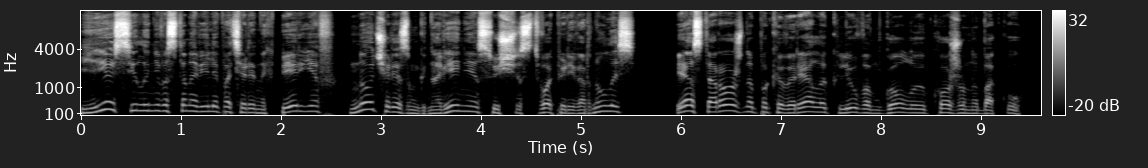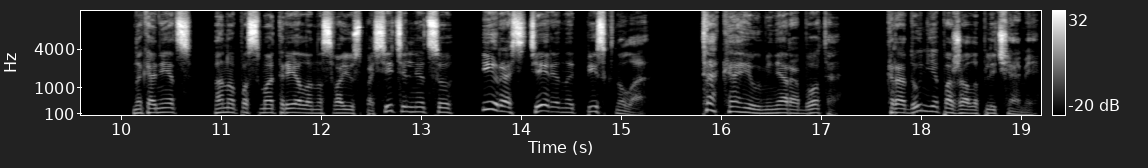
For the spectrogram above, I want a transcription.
Ее силы не восстановили потерянных перьев, но через мгновение существо перевернулось и осторожно поковыряло клювом голую кожу на боку. Наконец, оно посмотрело на свою спасительницу и растерянно пискнуло. «Такая у меня работа!» Крадунья пожала плечами.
